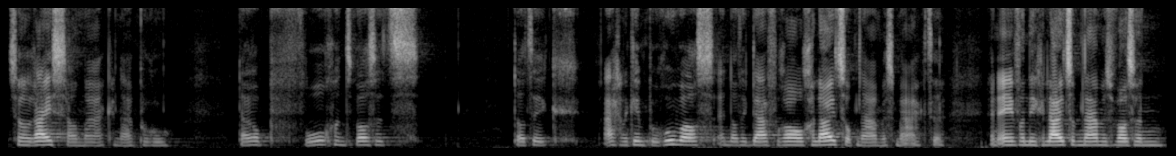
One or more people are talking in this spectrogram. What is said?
zo'n reis zou maken naar Peru. Daarop volgend was het dat ik eigenlijk in Peru was en dat ik daar vooral geluidsopnames maakte. En een van die geluidsopnames was een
